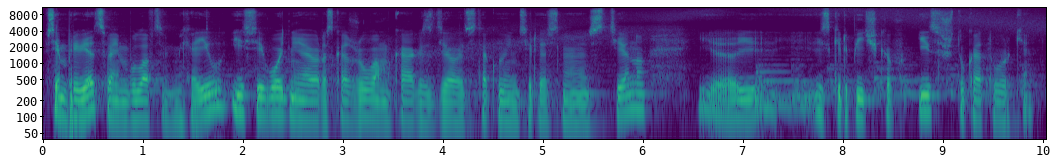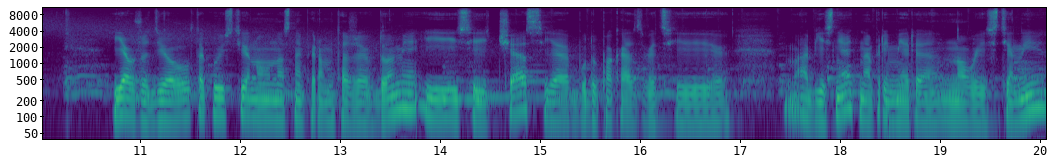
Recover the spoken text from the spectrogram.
Всем привет, с вами Булавцев Михаил, и сегодня я расскажу вам, как сделать такую интересную стену из кирпичиков, из штукатурки. Я уже делал такую стену у нас на первом этаже в доме, и сейчас я буду показывать и объяснять на примере новой стены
